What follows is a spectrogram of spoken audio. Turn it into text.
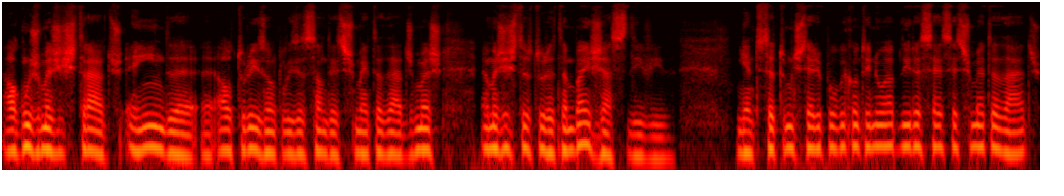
Alguns magistrados ainda uh, autorizam a utilização desses metadados, mas a magistratura também já se divide. E, entretanto, o Ministério Público continua a pedir acesso a esses metadados,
